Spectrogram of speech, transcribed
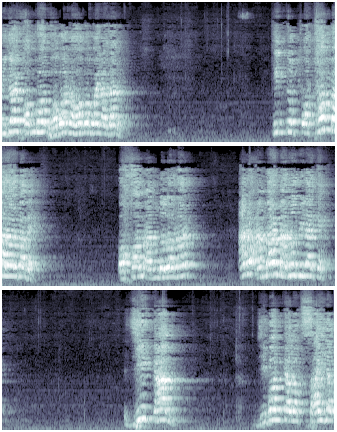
বিজয় সম্ভৱ হ'ব, নহ'ব, মই নাজানো। কিন্তু প্ৰথমবাৰৰ বাবে অসম আন্দোলনৰ আৰু আমাৰ মানুহবিলাকে যি কাম জীৱন কালত চাই যাব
